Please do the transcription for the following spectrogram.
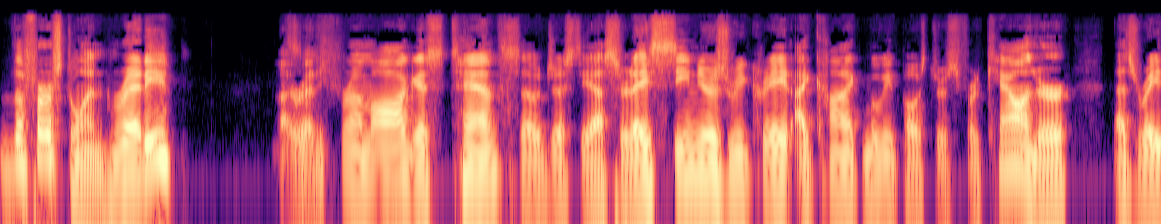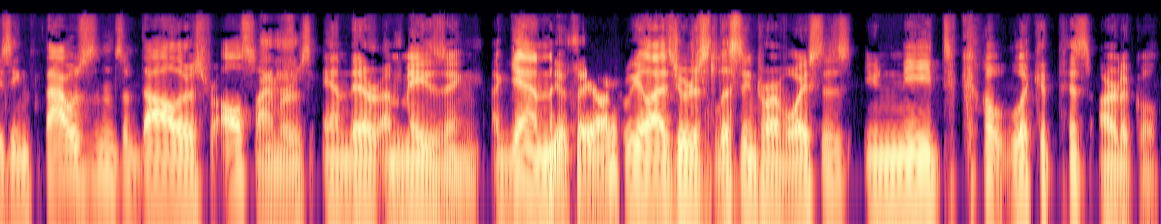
the first one. Ready? I ready. From August 10th, so just yesterday, seniors recreate iconic movie posters for calendar that's raising thousands of dollars for Alzheimer's, and they're amazing. Again, Yes, they are. realize you're just listening to our voices. You need to go look at this article.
